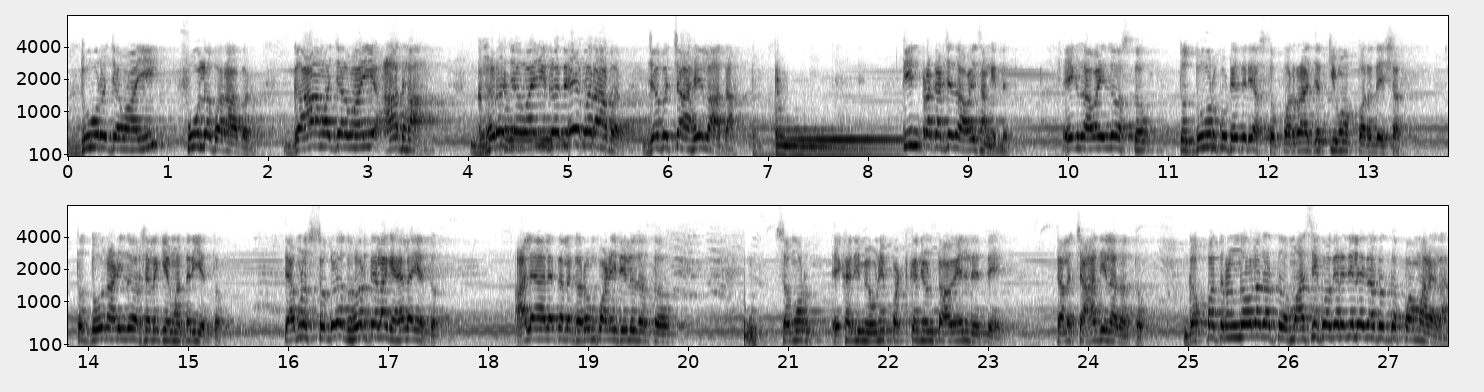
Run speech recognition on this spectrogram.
दूर जवाई फूल बराबर गाव जवाई आधा घर जवाई गधे बराबर जब चाहे लादा. तीन प्रकारचे जावाई सांगितले एक जावाई जो असतो तो दूर कुठेतरी असतो परराज्यात किंवा परदेशात. तो दोन अडीच वर्षाला केव्हा तरी येतो. त्यामुळे सगळं घर त्याला घ्यायला येतं. आल्या आल्या त्याला गरम पाणी दिलं जातं. समोर एखादी मेवणी पटकन येऊन टॉवेल देते. त्याला चहा दिला जातो. गप्पात रंगवलं जातं मासिक वगैरे दिले जातात गप्पा मारायला.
